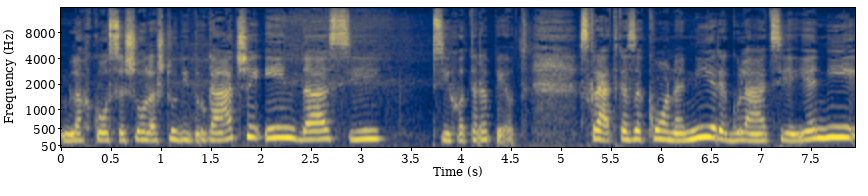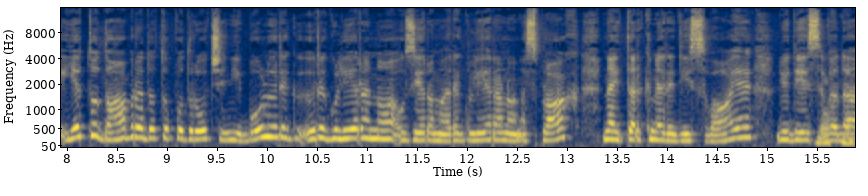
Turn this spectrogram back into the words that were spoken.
lahko se šolaš tudi drugače in da si psihoterapeut. Skratka, zakona ni, regulacije je ni, je to dobro, da to področje ni bolj regulirano oziroma regulirano nasploh, naj trg naredi svoje, ljudje seveda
